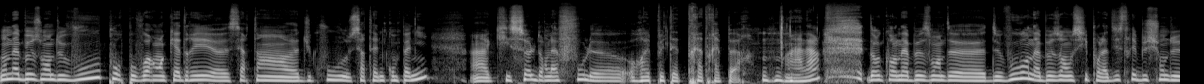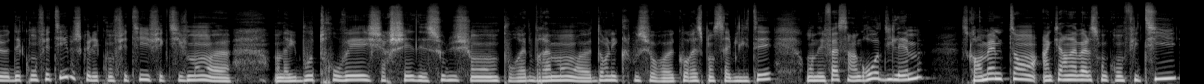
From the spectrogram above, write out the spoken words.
on a besoin de vous pour pouvoir encadrer euh, certains, du coup, certaines compagnies qui, seules dans la foule, auraient peut-être très, très peur. voilà. Donc, on a besoin de, de, vous. On a besoin aussi pour la distribution de, des confettis, parce que les confettis, effectivement, on a eu beau trouver, chercher des solutions pour être vraiment vraiment euh, dans les clous sur euh, co-responsabilité. On est face à un gros dilemme. Parce qu'en même temps, un carnaval sans confetti,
